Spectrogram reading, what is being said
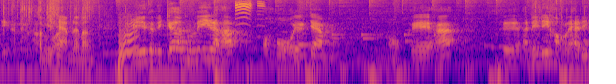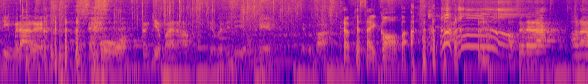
อีกอันหนึงครับเขามีทุกคน แถมอะไรบ้าง มีสติกเกอร์ทูรี่นะครับ โอ้โห ยังแจม โอเคฮะ คืออันนี้นี่ของแรที่ทิ้งไม่ได้เลย โอ้โห ต้องเก็บไว้นะครับ เก็บไว้ดีๆ โอเค เก็บไว้ก่อน แทบจะใส่กรอบอะขอเส้นเลยนะ เอานะ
